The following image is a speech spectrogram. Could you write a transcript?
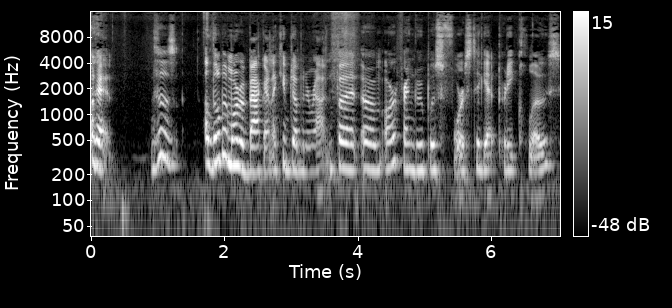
okay, this is a little bit more of a background. I keep jumping around, but um our friend group was forced to get pretty close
